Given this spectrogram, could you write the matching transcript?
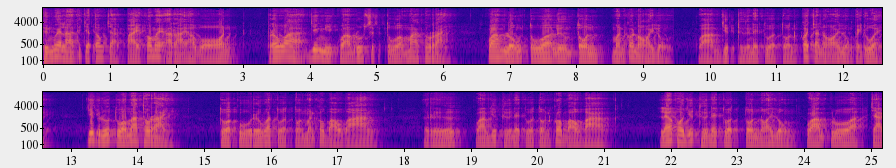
ถึงเวลาที่จะต้องจากไปก็ไม่อะไรอาวรณ์ เพราะว่ายิ่งมีความรู้สึกตัวมากเท่าไหร่ ความหลงตัวลืมตนมันก็น้อยลง ความยึดถือในตัวตนก็จะน้อยลงไปด้วย ยิ่งรู้ตัวมากเท่าไหร่ ตัวกูหรือว่าตัวตนมันก็เบาบาง หรือความยึดถือในตัวตนก็เบาบาง แล้วพอยึดถือในตัวตนน้อยลง ความกลัวจาก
